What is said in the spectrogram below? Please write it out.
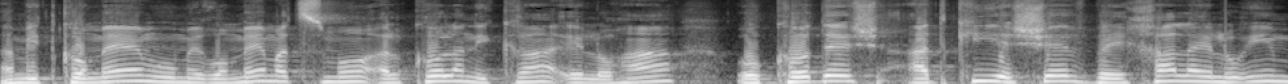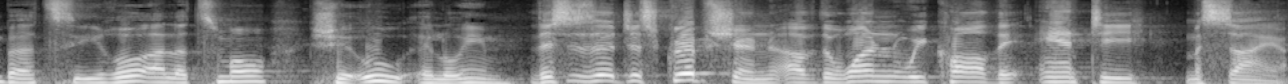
המתקומם ומרומם עצמו על כל הנקרא אלוהה או קודש, עד כי ישב בהיכל האלוהים בהצהירו על עצמו שהוא אלוהים. This is a description of the one we call the anti Messiah.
